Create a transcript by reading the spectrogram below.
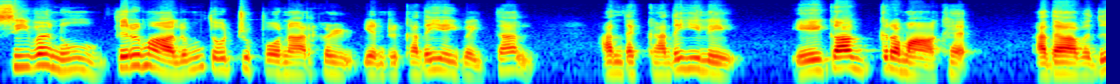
சிவனும் திருமாலும் தோற்றுப்போனார்கள் என்று கதையை வைத்தால் அந்த கதையிலே ஏகாகிரமாக அதாவது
